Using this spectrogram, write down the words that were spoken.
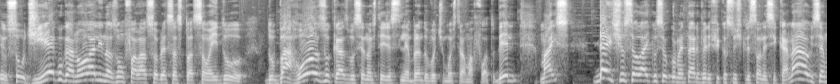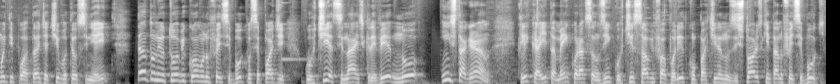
Eu sou o Diego Ganoli, nós vamos falar sobre essa situação aí do, do Barroso. Caso você não esteja se lembrando, eu vou te mostrar uma foto dele. Mas Deixe o seu like, o seu comentário, verifica a sua inscrição nesse canal, isso é muito importante, ativa o teu sininho aí, tanto no YouTube como no Facebook, você pode curtir, assinar, inscrever no Instagram. Clica aí também, coraçãozinho, curtir, salve favorito, compartilha nos stories. Quem tá no Facebook,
